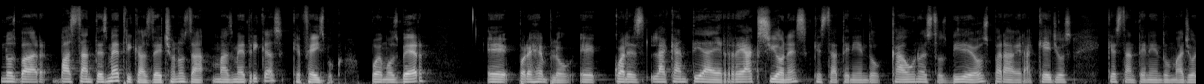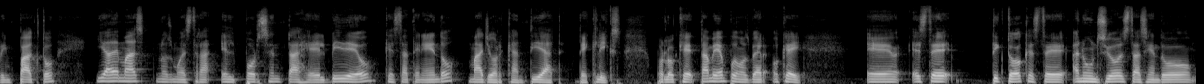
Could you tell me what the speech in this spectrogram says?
nos va a dar bastantes métricas, de hecho nos da más métricas que Facebook. Podemos ver, eh, por ejemplo, eh, cuál es la cantidad de reacciones que está teniendo cada uno de estos videos para ver aquellos que están teniendo un mayor impacto. Y además nos muestra el porcentaje del video que está teniendo mayor cantidad de clics. Por lo que también podemos ver, ok, eh, este TikTok, este anuncio está siendo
